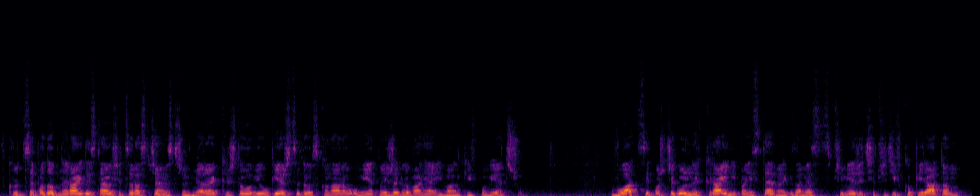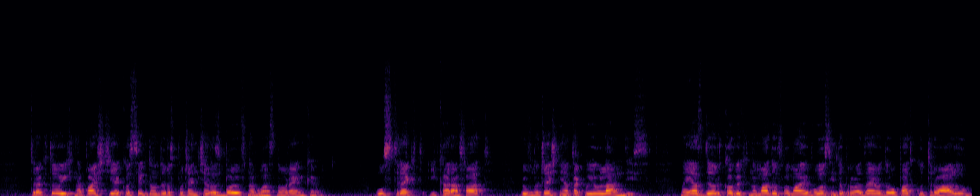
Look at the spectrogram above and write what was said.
Wkrótce podobne rajdy stają się coraz częstsze, w miarę jak kryształowi łupieżcy doskonalą umiejętność żeglowania i walki w powietrzu. Władcy poszczególnych krain i państewek, zamiast sprzymierzyć się przeciwko piratom, traktują ich napaści jako sygnał do rozpoczęcia rozbojów na własną rękę. Ustrecht i Karafat równocześnie atakują Landis. Najazdy orkowych nomadów o mały włos nie doprowadzają do upadku Troalu.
